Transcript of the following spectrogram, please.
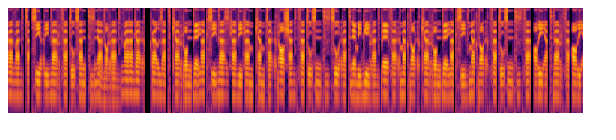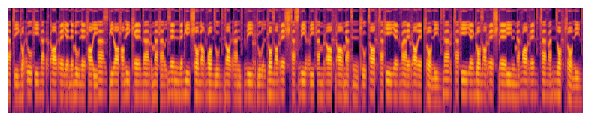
رود تاثیری در فتوسنت ندارد و کربن دی اکسید از حدی هم کمتر باشد فتوسنت صورت نمی‌گیرد بهتر مقدار کربن دی اکسید مقدار فتوسنت فعالیت در فعالیتی گروهی در قاره نمونه هایی از گیاهانی که در محل زندگی شما وجود دارند ویرگول گزارش تصویری همراه با متن کوتاه تهیه و ارائه کنید در تهیه گزارش به این موارد توجه کنید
